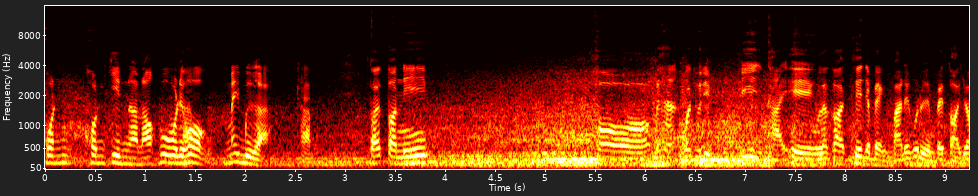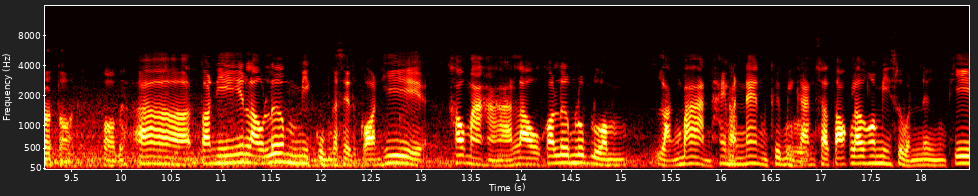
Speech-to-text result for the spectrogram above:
คนคนกินอะเนาะผู้บริโภคไม่เบื่อครับ ตอนตอนนี้ พอไหมฮะวัตถุดิบที่ขายเองแล้วก็ที่จะแบ่งปันให้คนอื่นไปต่อยอดต่อเนี่ยพอไหมอาตอนนี้เราเริ่มมีกลุ่มเกษตรกรที่เข้ามาหาเราก็เริ่มรวบรวมหลังบ้านให้มันแน่น คือมีการสต็อก แล้วก็มีส่วนหนึ่งที่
